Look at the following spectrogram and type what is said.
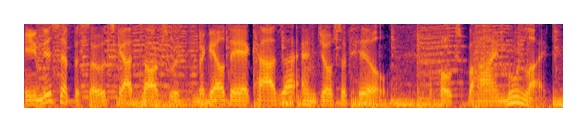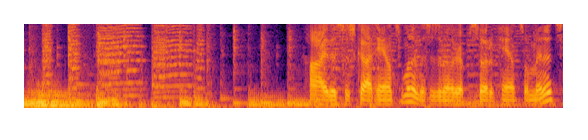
In this episode, Scott talks with Miguel de Icaza and Joseph Hill, the folks behind Moonlight. Hi, this is Scott Hanselman, and this is another episode of Hanselminutes.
